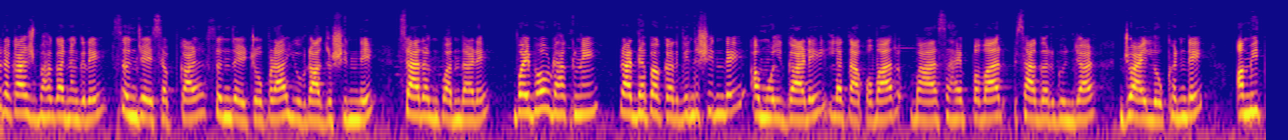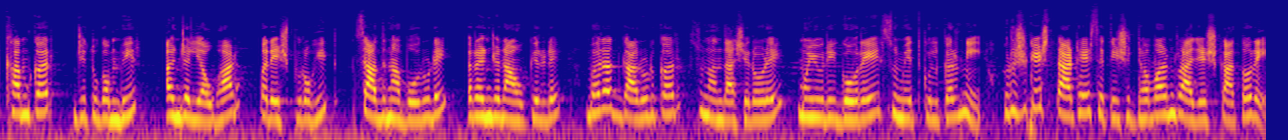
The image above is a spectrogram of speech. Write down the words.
प्रकाश भागानगरे संजय सपकाळ संजय चोपडा युवराज शिंदे सारंग पंदाडे वैभव ढाकणे प्राध्यापक अरविंद शिंदे अमोल गाडे लता पवार बाळासाहेब पवार सागर गुंजाळ जॉय लोखंडे अमित खामकर जितू गंभीर अंजली आव्हाड परेश पुरोहित साधना बोरुडे रंजना उकिरडे भरत गारुडकर सुनंदा शिरोळे मयुरी गोरे सुमित कुलकर्णी ऋषिकेश ताठे सतीश ढवण राजेश कातोरे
